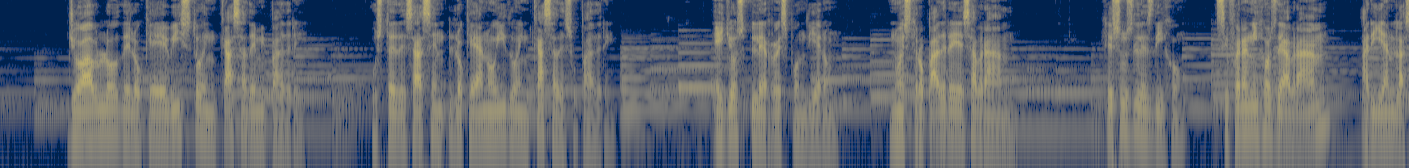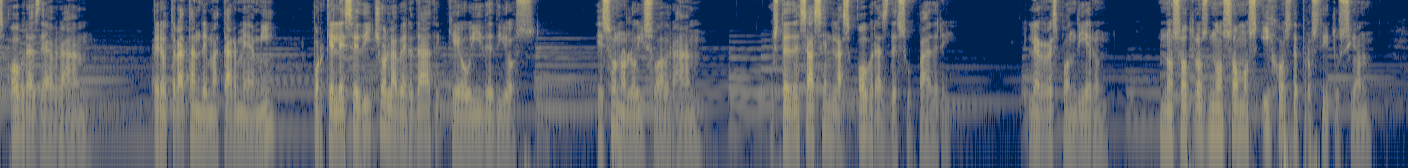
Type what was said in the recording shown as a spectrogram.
yo hablo de lo que he visto en casa de mi Padre. Ustedes hacen lo que han oído en casa de su Padre. Ellos le respondieron, Nuestro Padre es Abraham. Jesús les dijo, Si fueran hijos de Abraham, harían las obras de Abraham. Pero tratan de matarme a mí, porque les he dicho la verdad que oí de Dios. Eso no lo hizo Abraham. Ustedes hacen las obras de su Padre. Le respondieron, Nosotros no somos hijos de prostitución,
